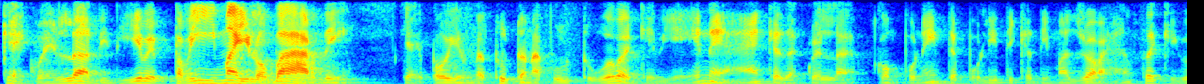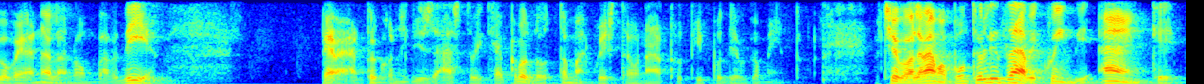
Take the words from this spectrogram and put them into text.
che è quella di dire prima i Lobardi, che è poi una, tutta una cultura che viene anche da quella componente politica di maggioranza che governa la Lombardia peraltro con i disastri che ha prodotto, ma questo è un altro tipo di argomento. Cioè, volevamo puntualizzare quindi anche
